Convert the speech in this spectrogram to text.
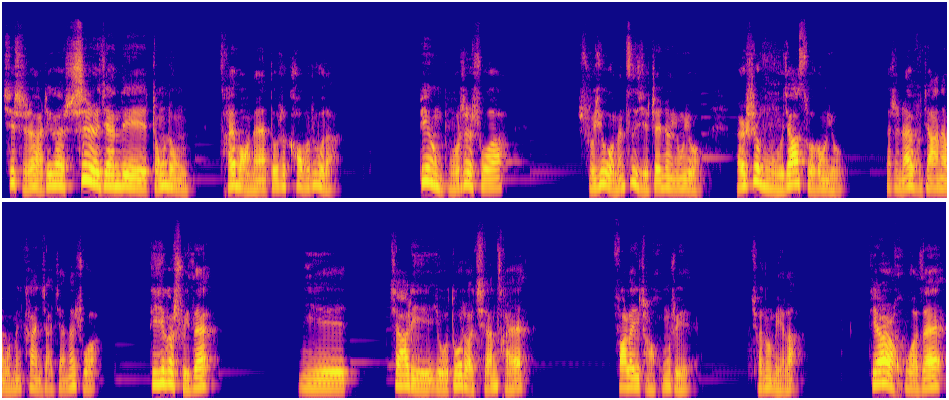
其实啊，这个世间的种种财宝呢，都是靠不住的，并不是说属于我们自己真正拥有，而是五家所共有。那是哪五家呢？我们看一下，简单说，第一个水灾，你家里有多少钱财？发了一场洪水，全都没了。第二火灾，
